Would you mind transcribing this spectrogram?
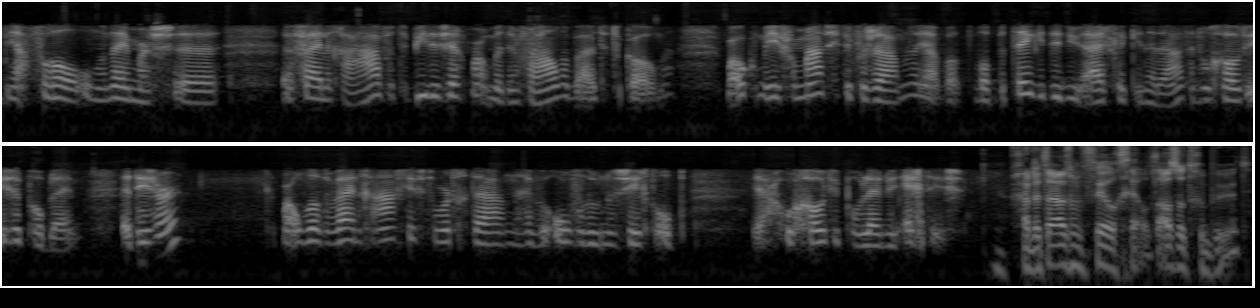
ja, vooral ondernemers uh, een veilige haven te bieden, zeg maar, om met hun verhaal naar buiten te komen. Maar ook om informatie te verzamelen. Ja, wat, wat betekent dit nu eigenlijk inderdaad en hoe groot is het probleem? Het is er, maar omdat er weinig aangifte wordt gedaan... hebben we onvoldoende zicht op ja, hoe groot dit probleem nu echt is. Gaat het trouwens om veel geld als het gebeurt?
